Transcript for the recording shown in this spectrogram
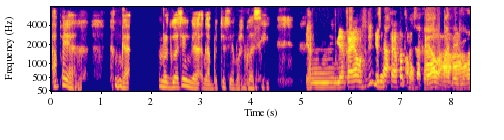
apa ya? Enggak menurut gua sih enggak enggak becus ya menurut gua sih. Yang ya kayak maksudnya jaga Ya, kesehatan lah. kapan ya gua?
